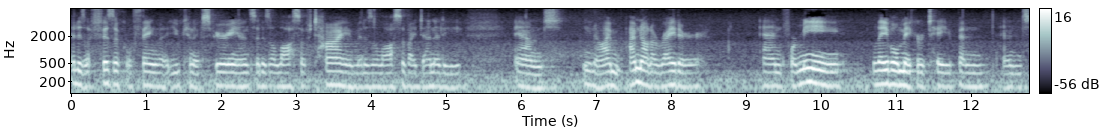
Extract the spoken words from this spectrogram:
it is a physical thing that you can experience. It is a loss of time. It is a loss of identity. And, you know, I'm, I'm not a writer. And for me, label maker tape and, and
